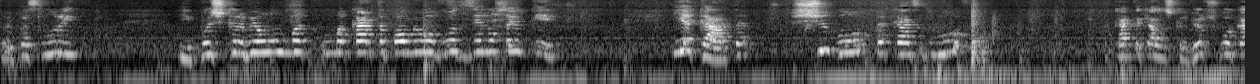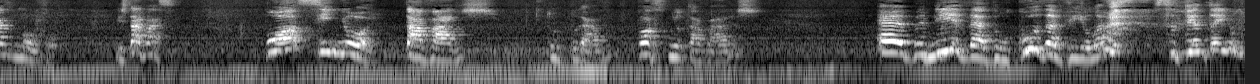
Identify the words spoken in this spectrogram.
foi para Celurico. E depois escreveu uma, uma carta para o meu avô dizer não sei o quê. E a carta chegou à casa do meu avô. A carta que ela escreveu chegou à casa do meu avô. E estava assim. Pó senhor Tavares, tudo pegado, pó senhor Tavares, Avenida do Cu da Vila, 71.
